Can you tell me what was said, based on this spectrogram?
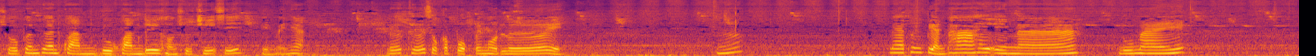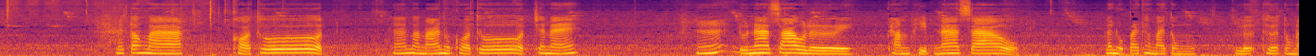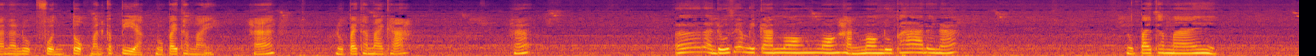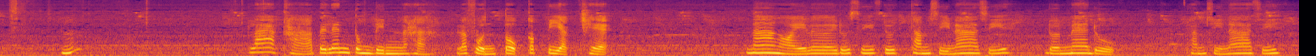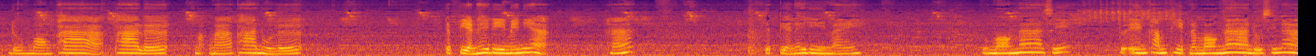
โชว์เพื่อนๆความดูความดื้อของชูชิสิเห็นไหมเนี่ยเลอะเทอะสกปรกไปหมดเลยหืมแม่เพิ่งเปลี่ยนผ้าให้เองนะ รู้ไหม ไม่ต้องมาขอโทษนะมาม้าหนูขอโทษใช่ไหมฮะดูหน้าเศร้าเลยทำผิดหน้าเศร้า แล้วหนูไปทำไมตรงเลอะเทอะตรงนั้นนะลูกฝนตกมันก็เปียก หนูไปทำไมฮะหนูไปทำไมคะฮะเออน่ะดูสิมีการมองมองหันมองดูผ้าด้วยนะ หนูไปทำไมหึลากขาไปเล่นตรงดินนะคะแล้วฝนตกก็เปียกแฉะ หน้าหงอยเลย ดูสิดูทำสีหน้าสิโดนแม่ดุ ทำสีหน้าสิ ดูมองผ้า ผ้าเลอะหมักม้าผ้าหนูเลอะ จะเปลี่ยนให้ดีไหมเนี่ย ฮะ จะเปลี่ยนให้ดีไหม ดูมองหน้าสิ ตัวเองทำผิดนะมองหน้าดูสิหน้า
